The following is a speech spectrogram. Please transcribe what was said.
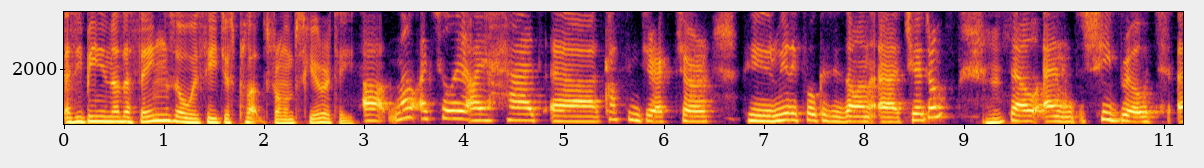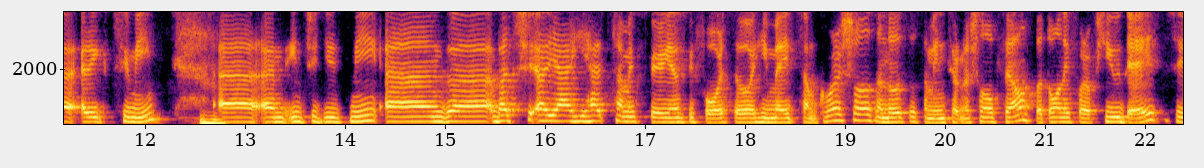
Has he been in other things, or was he just plucked from obscurity? Uh, no, actually, I had a casting director who really focuses on uh, children. So, and she brought uh, Eric to me uh, and introduced me. And uh, but she, uh, yeah, he had some experience before, so he made some commercials and also some international films, but only for a few days. She,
